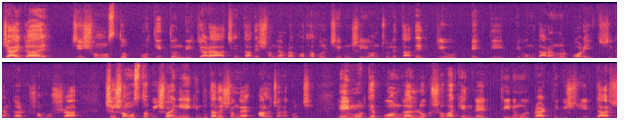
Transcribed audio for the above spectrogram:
জায়গায় যে সমস্ত প্রতিদ্বন্দ্বী যারা আছেন, তাদের সঙ্গে আমরা কথা বলছি এবং সেই অঞ্চলে তাদের যে ব্যক্তি এবং দাঁড়ানোর পরে সেখানকার সমস্যা, সেই সমস্ত বিষয় নিয়ে কিন্তু তাদের সঙ্গে আলোচনা করছি। এই মুহূর্তে বনগাঁ লোকসভা কেন্দ্রের তৃণমূল প্রার্থী বিশ্বজিৎ দাস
